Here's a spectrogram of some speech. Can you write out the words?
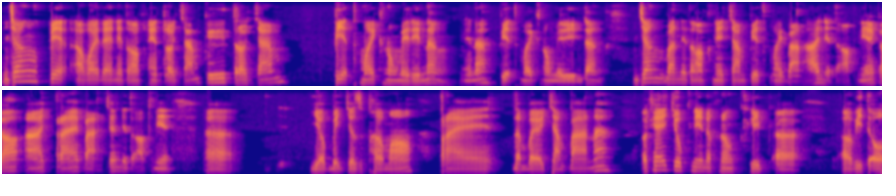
អញ្ចឹងពាក្យអ្វីដែលអ្នកទាំងអស់គ្នាត្រូវចាំគឺត្រូវចាំពាក្យថ្មីក្នុងមេរៀនហ្នឹងនេះណាពាក្យថ្មីក្នុងមេរៀនហ្នឹងអញ្ចឹងបានអ្នកទាំងអស់គ្នាចាំពាក្យថ្មីបានហើយអ្នកទាំងអស់គ្នាក៏អាចប្រែបានអញ្ចឹងអ្នកទាំងអស់គ្នាអឺយក ប៊ិចយក សៀវភៅមក ប្រែដើម្បីឲ្យចាំបានណាអូខេជួបគ្នានៅក្នុង clip វីដេអូ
